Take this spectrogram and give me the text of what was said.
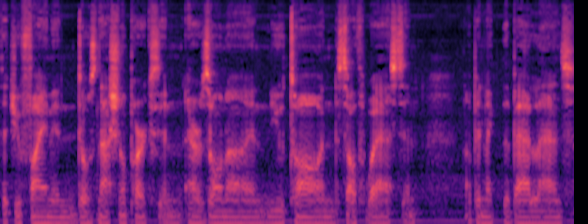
that you find in those national parks in Arizona and Utah and the Southwest and up in like the Badlands.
